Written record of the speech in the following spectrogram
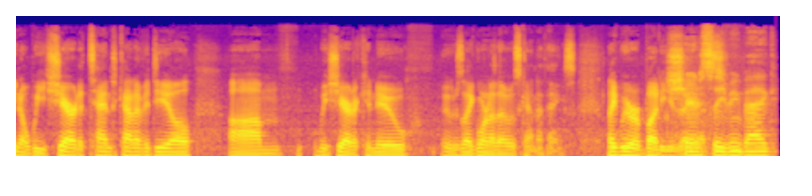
you know we shared a tent kind of a deal. Um, we shared a canoe. It was like one of those kind of things. Like we were buddies. Shared guess. sleeping bag.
